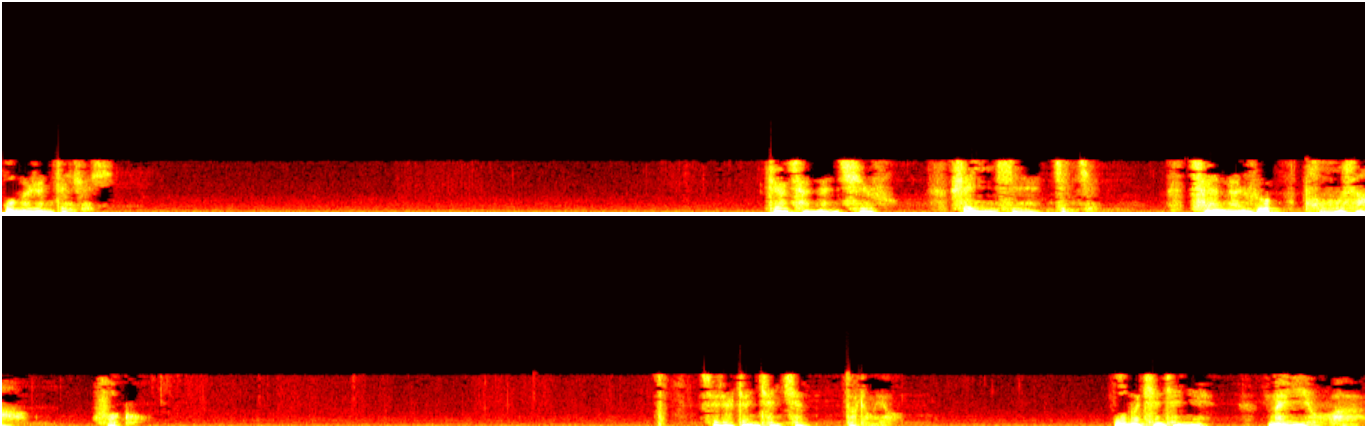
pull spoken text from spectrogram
我们认真学习，这才能祈福圣贤，才能入菩萨佛国。这个真诚心多重要！我们天天念，没有啊，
